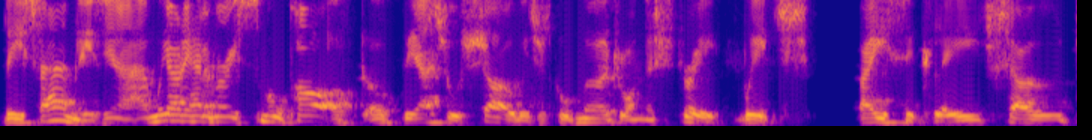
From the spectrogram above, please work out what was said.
these families, you know, and we only had a very small part of, of the actual show, which was called Murder on the Street, which basically showed,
